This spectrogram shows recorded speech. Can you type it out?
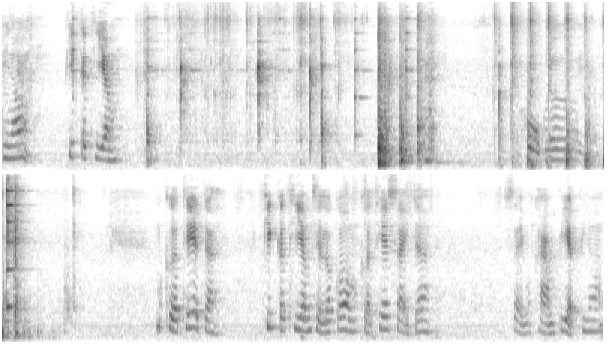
พี่น้องพริกกระเทียม โขลกเลยมะเขือเทศจ้ะพริกกระเทียมเสร็จแล้วก็มะเขือเทศใส่จ้ะใส่มะขามเปียกพี่น้อง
